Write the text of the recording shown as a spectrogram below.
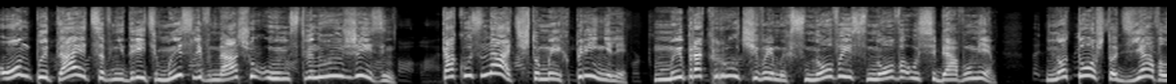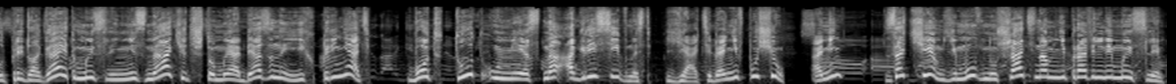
он пытается внедрить мысли в нашу умственную жизнь. Как узнать, что мы их приняли? Мы прокручиваем их снова и снова у себя в уме. Но то, что дьявол предлагает мысли, не значит, что мы обязаны их принять. Вот тут уместна агрессивность. Я тебя не впущу. Аминь. Зачем ему внушать нам неправильные мысли?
